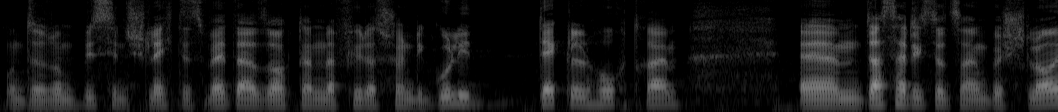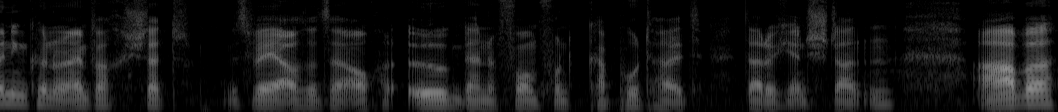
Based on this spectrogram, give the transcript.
und so ein bisschen schlechtes Wetter sorgt dann dafür, dass schon die Gullideckel hochtreiben. Ähm, das hätte ich sozusagen beschleunigen können und einfach statt, es wäre ja auch sozusagen auch irgendeine Form von Kaputtheit dadurch entstanden. Aber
